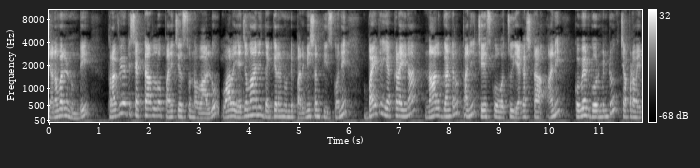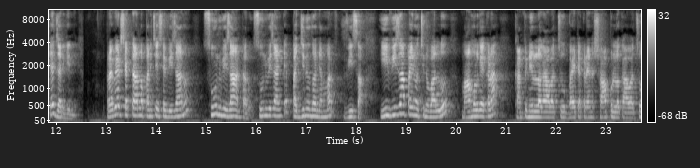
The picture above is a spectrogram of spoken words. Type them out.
జనవరి నుండి ప్రైవేట్ సెక్టార్లో పనిచేస్తున్న వాళ్ళు వాళ్ళ యజమాని దగ్గర నుండి పర్మిషన్ తీసుకొని బయట ఎక్కడైనా నాలుగు గంటలు పని చేసుకోవచ్చు ఎగస్ట్రా అని కువైట్ గవర్నమెంట్ చెప్పడం అయితే జరిగింది. ప్రైవేట్ సెక్టార్లో పనిచేసే వీజాను సూన్ వీజా అంటారు. సూన్ వీజా అంటే పద్దెనిమిదో నెంబర్ వీసా. ఈ వీసా పైన వచ్చిన వాళ్ళు మామూలుగా ఇక్కడ కంపెనీల్లో కావచ్చు బయట ఎక్కడైనా షాపుల్లో కావచ్చు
